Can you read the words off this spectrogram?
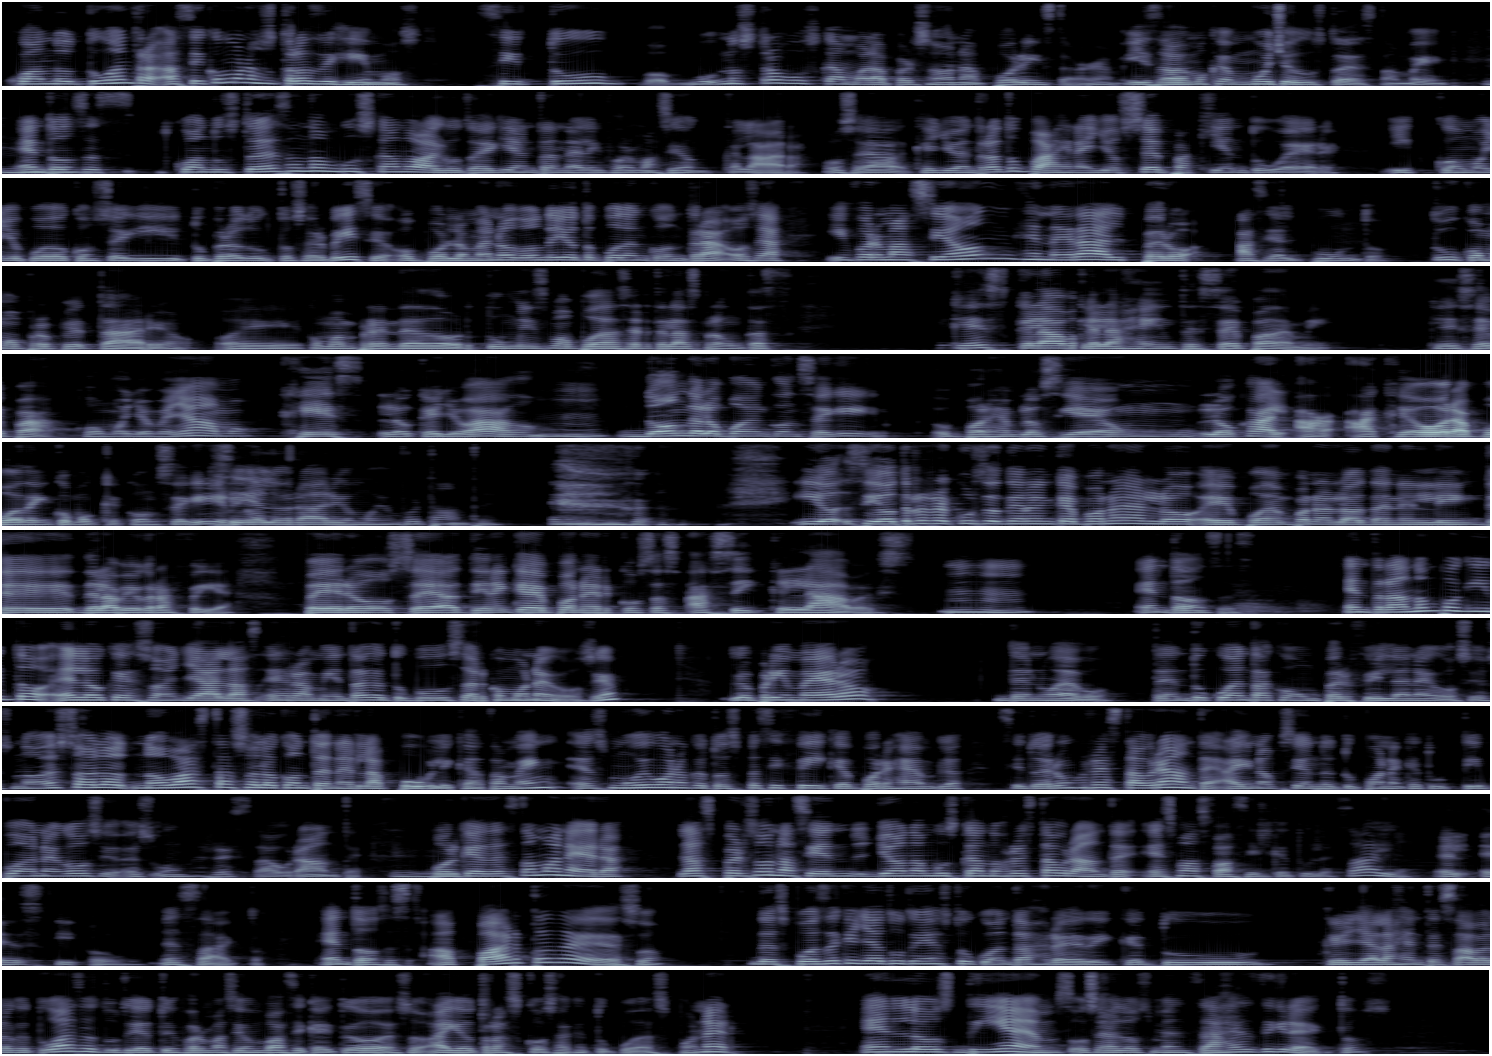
cuando tú entras, así como nosotros dijimos, si tú, nosotros buscamos a la persona por Instagram y sabemos que muchos de ustedes también. Entonces, cuando ustedes andan buscando algo, ustedes quieren tener la información clara. O sea, que yo entre a tu página y yo sepa quién tú eres y cómo yo puedo conseguir tu producto o servicio, o por lo menos dónde yo te puedo encontrar. O sea, información general, pero hacia el punto. tú como propietario, eh, como emprendedor, tú mismo puedes hacerte las preguntas. ¿Qué es clave que la gente sepa de mí? Que sepa cómo yo me llamo, qué es lo que yo hago, dónde lo pueden conseguir. Por ejemplo, si es un local, ¿a, a qué hora pueden como que conseguirlo? Sí, el horario es muy importante. Y si otros recursos tienen que ponerlo, eh, pueden ponerlo hasta en el link de, de la biografía. Pero, o sea, tienen que poner cosas así claves. Entonces, entrando un poquito en lo que son ya las herramientas que tú puedes usar como negocio, lo primero, de nuevo, ten tu cuenta con un perfil de negocios. No es solo, no basta solo con tenerla pública. También es muy bueno que tú especifiques, por ejemplo, si tú eres un restaurante, hay una opción de tú pones que tu tipo de negocio es un restaurante. Porque de esta manera, las personas, si yo andan buscando restaurante, es más fácil que tú les salgas. El SEO. Exacto. Entonces, aparte de eso, después de que ya tú tienes tu cuenta ready, que tú, que ya la gente sabe lo que tú haces, tú tienes tu información básica y todo eso, hay otras cosas que tú puedes poner. En los DMs, o sea, los mensajes directos,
